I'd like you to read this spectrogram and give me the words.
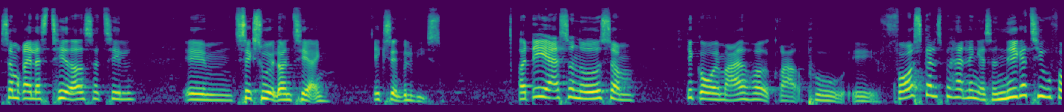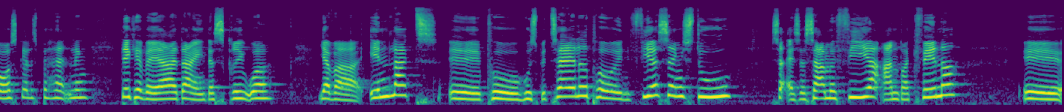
som relaterede sig til øh, seksuel orientering, eksempelvis. Og det er så noget, som det går i meget høj grad på øh, forskelsbehandling, altså negativ forskelsbehandling. Det kan være, at der er en, der skriver, Jeg var indlagt øh, på hospitalet på en firesengsstue, så, altså sammen med fire andre kvinder. Øh,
